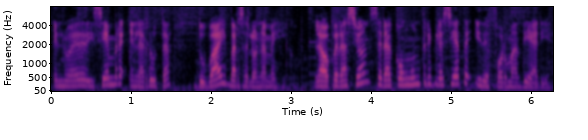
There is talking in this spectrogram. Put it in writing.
el 9 de diciembre en la ruta Dubái-Barcelona-México. La operación será con un 777 y de forma diaria.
